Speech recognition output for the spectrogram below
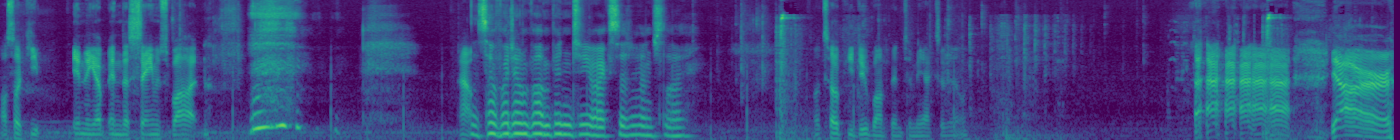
Also, keep ending up in the same spot. Let's hope I don't bump into you accidentally. Let's hope you do bump into me accidentally. Yar!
